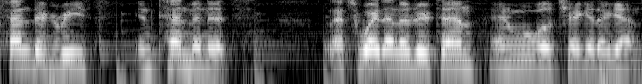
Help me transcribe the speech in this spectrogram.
10 degrees in 10 minutes. Let's wait another 10 and we will check it again.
